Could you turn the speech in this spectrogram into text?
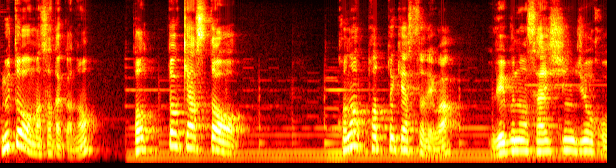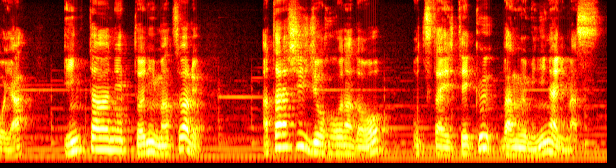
武藤正孝のポッドキャスト。このポッドキャストではウェブの最新情報やインターネットにまつわる新しい情報などをお伝えしていく番組になります。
